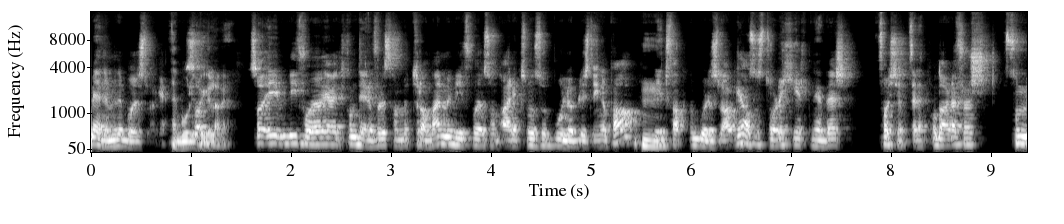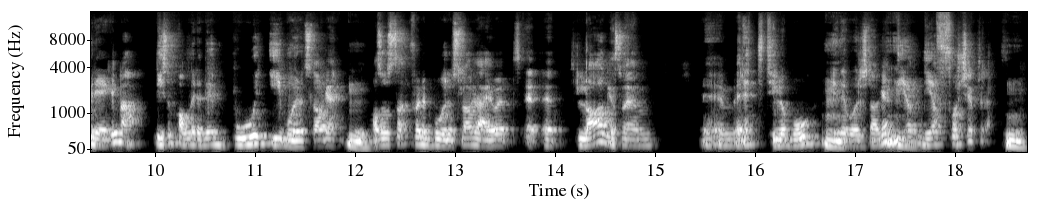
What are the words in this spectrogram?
Medlemmene i borettslaget. er Så, så vi får, jeg vet ikke om dere får det samme med Trondheim, men vi får et sånt ark som det står boligopplysninger på. Mm. Litt fakta om borettslaget, og så står det helt nederst forkjøpsrett. Og da er det først, som regel, da, de som allerede bor i borettslaget. Mm. Altså, for et borettslag er jo et, et, et lag, altså en, rett til å bo Mm. i det borettslaget. De, har- de har forkjøpsrett. Mm.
